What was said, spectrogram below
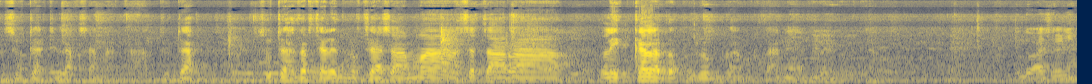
sudah dilaksanakan. Sudah sudah terjalin kerjasama secara legal atau belum dengan perhutani. Untuk hasilnya?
